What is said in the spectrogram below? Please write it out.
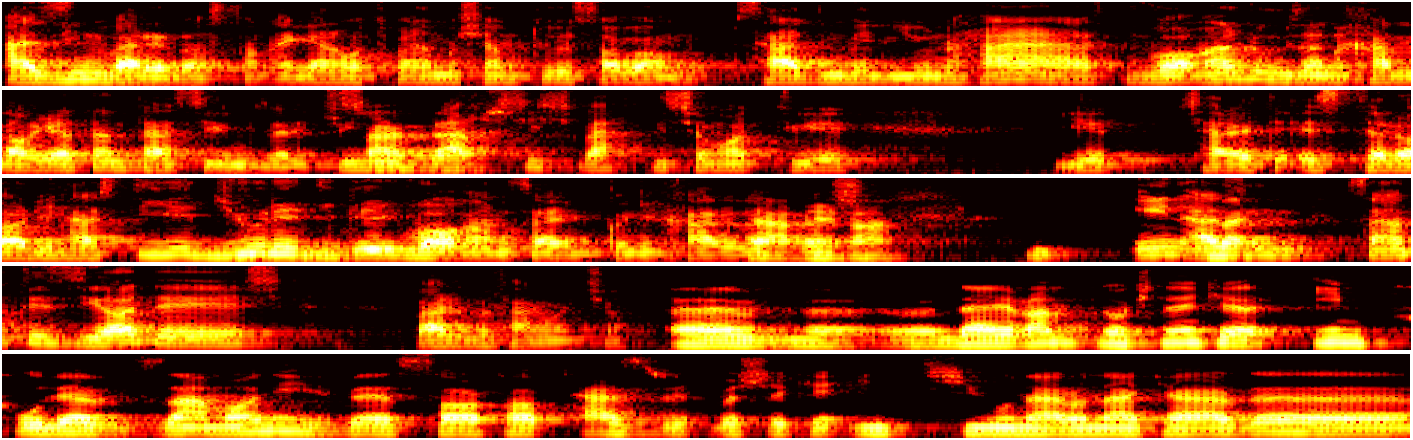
از این وره داستان. اگر مطمئن باشم توی حسابم 100 میلیون هست واقعا رو میزان خلاقیتم تاثیر می‌ذاره. چون یه بخشیش وقتی شما توی یه شرایط استراری هستی یه جور دیگه واقعا سعی می‌کنی خلاق این از این سمت زیادش. بله بفرمایید چون دقیقا نکته که این پول زمانی به استارتاپ تزریق بشه که این تیونه رو نکرده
